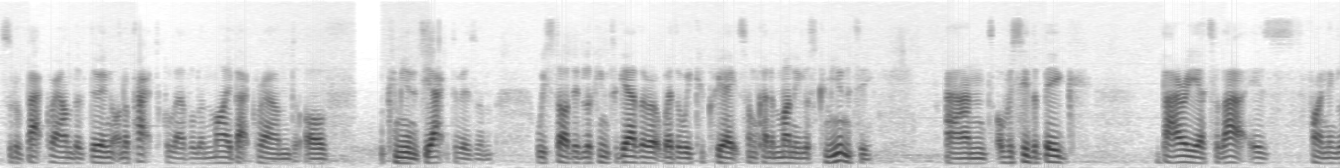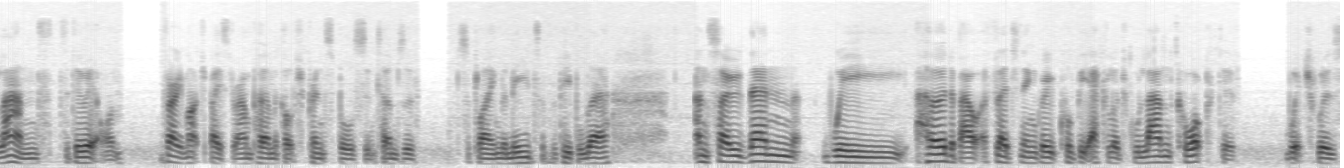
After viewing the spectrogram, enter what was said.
sort of background of doing it on a practical level and my background of community activism, we started looking together at whether we could create some kind of moneyless community. And obviously, the big barrier to that is finding land to do it on, very much based around permaculture principles in terms of supplying the needs of the people there. And so then we heard about a fledgling group called the Ecological Land Cooperative, which was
